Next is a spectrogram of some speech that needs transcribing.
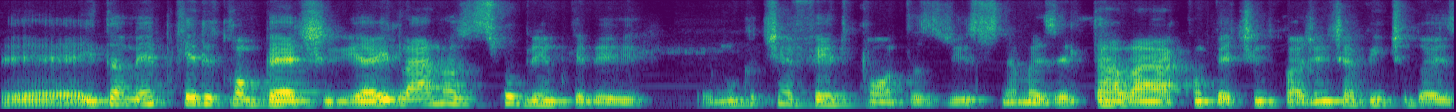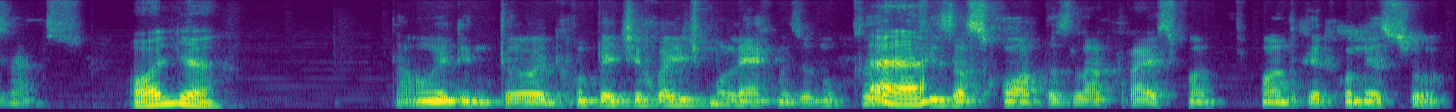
É, e também porque ele compete. E aí lá nós descobrimos que ele. Eu nunca tinha feito contas disso, né? mas ele está lá competindo com a gente há 22 anos. Olha! Então ele, então, ele competia com a gente moleque, mas eu nunca é. fiz as contas lá atrás quando, quando que ele começou.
